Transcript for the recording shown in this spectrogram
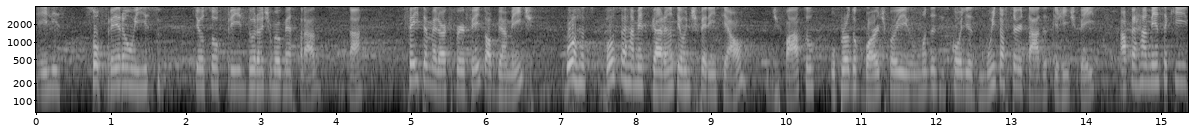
eles sofreram isso que eu sofri durante o meu mestrado, tá? Feito é melhor que perfeito, obviamente. Boas, boas ferramentas garantem um diferencial, de fato. O Product Board foi uma das escolhas muito acertadas que a gente fez. A ferramenta que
